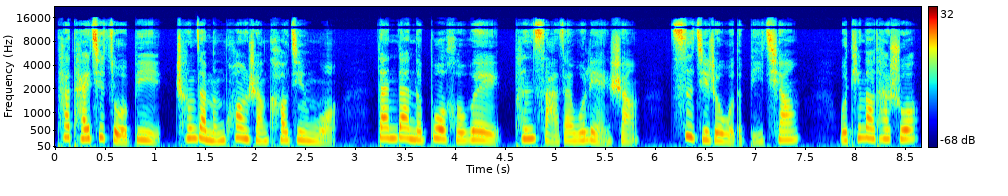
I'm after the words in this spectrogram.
他抬起左臂撑在门框上，靠近我，淡淡的薄荷味喷洒在我脸上，刺激着我的鼻腔。我听到他说：“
